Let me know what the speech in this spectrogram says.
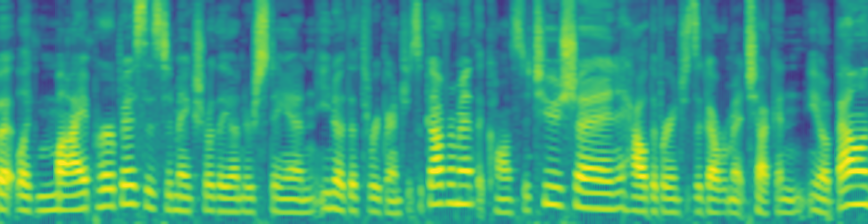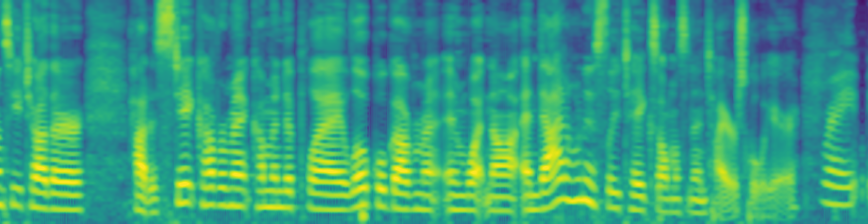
but like my purpose is to make sure they understand, you know, the three branches of government, the Constitution, how the branches of government check and, you know, balance each other, how does state government come into play, local government and whatnot. And that honestly takes almost an entire school year. Right.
